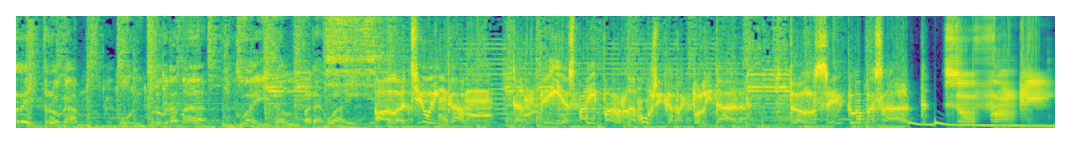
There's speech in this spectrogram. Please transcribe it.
Retrogam, un programa guai del Paraguai. A la Chewing Gum també hi ha espai per la música d'actualitat del segle passat. So funky.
